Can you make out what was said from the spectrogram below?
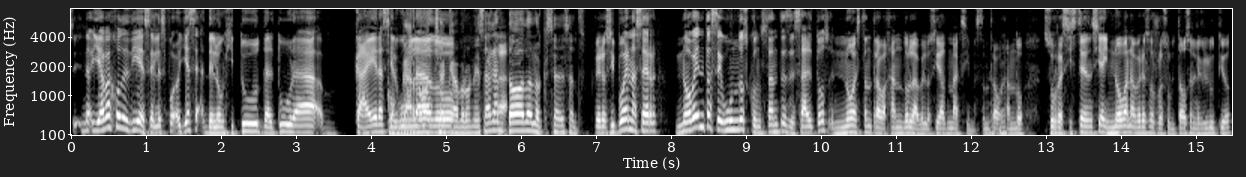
y abajo de 10, el esfuerzo, ya sea de longitud, de altura, caer hacia algún garrocha, lado. cabrones, hagan ah. todo lo que sea de saltos. Pero si pueden hacer 90 segundos constantes de saltos, no están trabajando la velocidad máxima, están trabajando su resistencia y no van a ver esos resultados en el glúteo,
